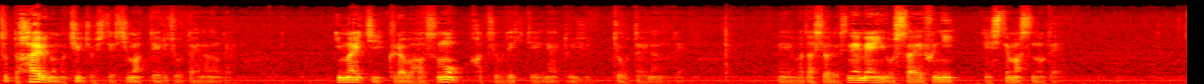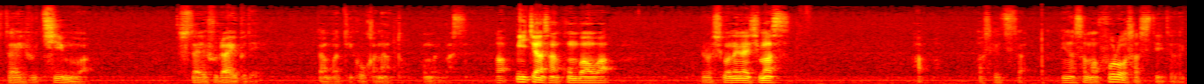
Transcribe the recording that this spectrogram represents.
ちょっと入るのも躊躇してしまっている状態なのでいまいちクラブハウスも活用できていないという状態なので、えー、私はですねメインをスタイフにしてますのでスタイフチームはスタイフライブで頑張っていこうかなと思います。あみーちゃんさんこんばんは。よろしくお願いします。あ忘れてた。皆様フォローさせていただき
